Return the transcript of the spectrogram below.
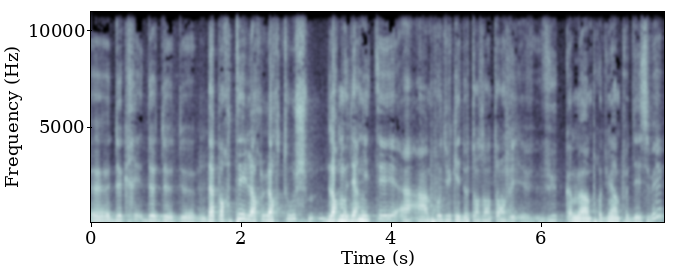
euh de d'apporter leur, leur touche, leur modernité à, à, un produit qui est de temps en temps vu comme un produit un peu désuet.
